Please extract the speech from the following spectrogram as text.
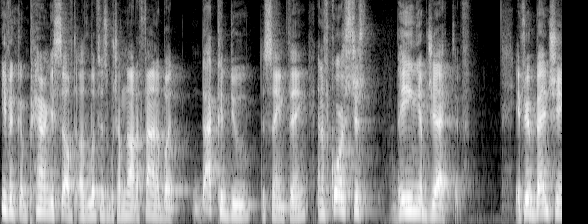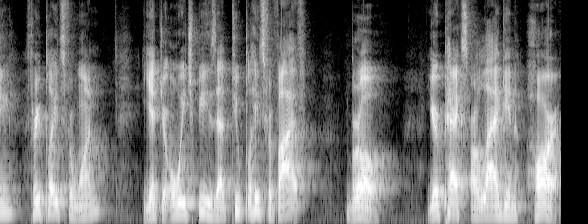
even comparing yourself to other lifters, which I'm not a fan of, but that could do the same thing. And of course, just being objective. If you're benching three plates for one, yet your OHP is at two plates for five, bro, your pecs are lagging hard.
